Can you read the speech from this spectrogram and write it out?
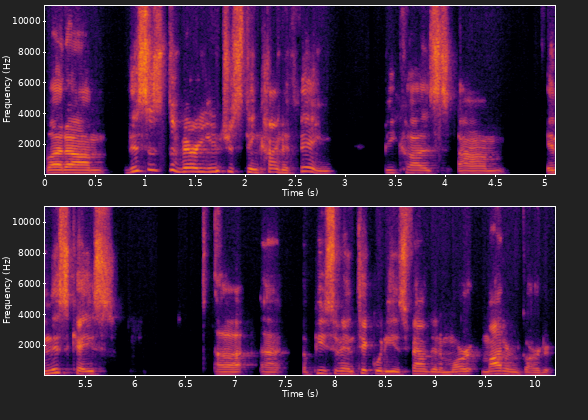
But um, this is a very interesting kind of thing because um, in this case, uh, uh, a piece of antiquity is found in a modern gar-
